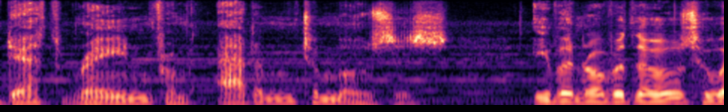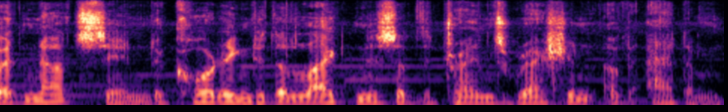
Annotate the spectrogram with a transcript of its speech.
death reigned from Adam to Moses, even over those who had not sinned according to the likeness of the transgression of Adam,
